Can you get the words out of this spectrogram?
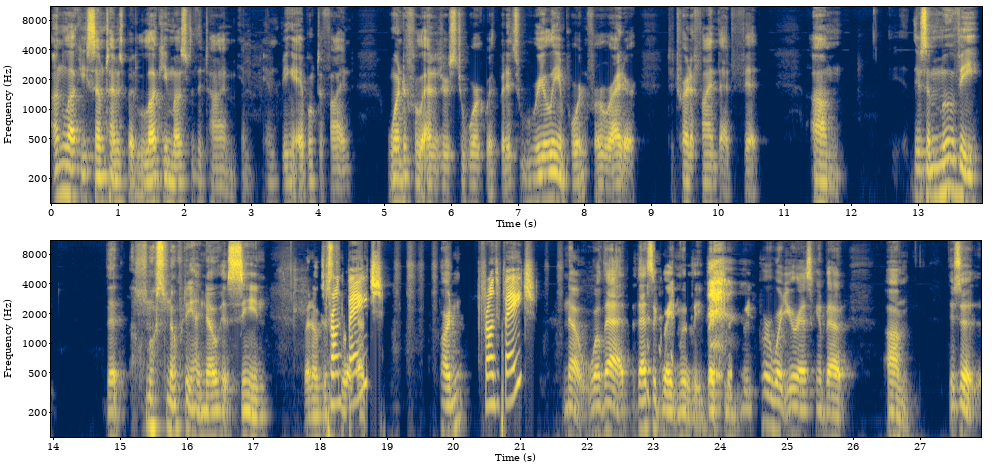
unlucky sometimes, but lucky most of the time in, in being able to find wonderful editors to work with. But it's really important for a writer to try to find that fit. Um, there's a movie that almost nobody I know has seen, but I'll just front page. Pardon? Front page. No, well that that's a great movie, but, per what you're asking about, um, there's a,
